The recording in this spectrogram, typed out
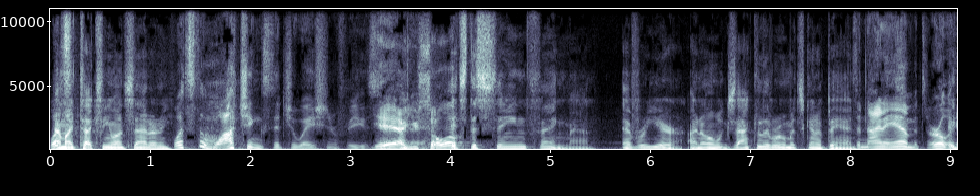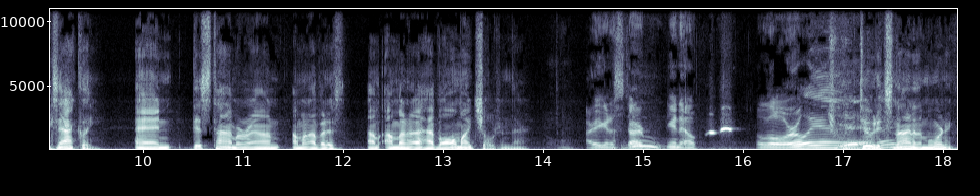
Am I texting you on Saturday? what's the watching situation for you? Yeah, are you solo? It's the same thing, man. Every year. I know exactly the room it's going to be in. It's at 9 a.m. It's early. Exactly. And this time around, I'm gonna have a, I'm, I'm gonna have all my children there. Are you going to start, you know, a little early? Dude, it's nine in the morning.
